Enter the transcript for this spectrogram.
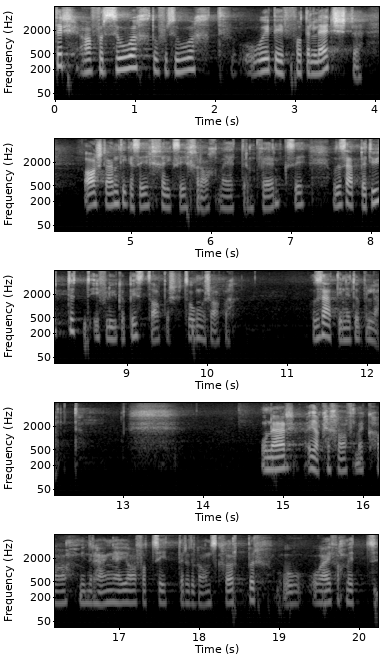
weiter, versucht und versucht. Und ich bin von der letzten anständigen Sicherung sicher acht Meter entfernt gewesen. Und das hat bedeutet, ich fliege bis zu Unterschaben. Und das hätte ich nicht überlebt. Und er, ich hatte keine Kraft mehr, gehabt. meine Hänge haben angefangen zu zittern, der ganze Körper. Und, und einfach mit,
